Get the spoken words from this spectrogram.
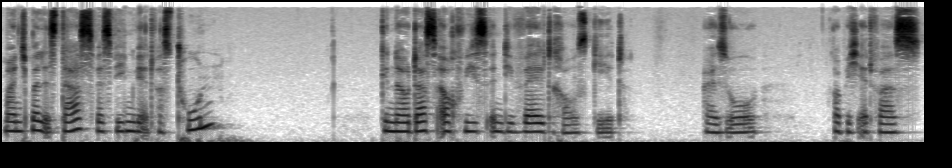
manchmal ist das, weswegen wir etwas tun, genau das auch, wie es in die Welt rausgeht. Also, ob ich etwas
